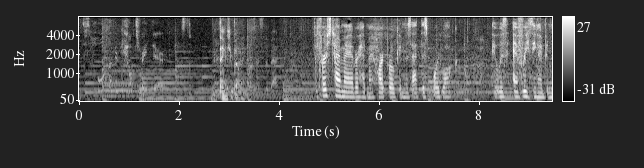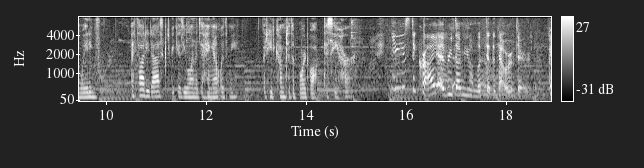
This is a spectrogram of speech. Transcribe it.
There's a whole other couch right there. Thank you, Belly. The first time I ever had my heart broken was at this boardwalk. It was everything I'd been waiting for. I thought he'd asked because he wanted to hang out with me, but he'd come to the boardwalk to see her. You used to cry every time you looked at the Tower of Terror. I,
